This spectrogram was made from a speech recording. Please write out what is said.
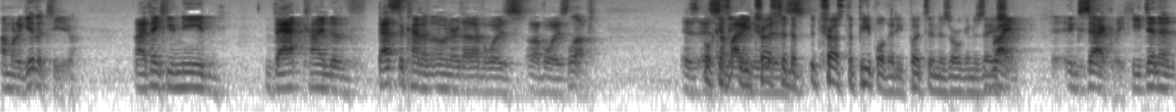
I'm going to give it to you. And I think you need that kind of. That's the kind of owner that I've always I've always loved. Is, is Because somebody he who trusted is- the, trust the people that he puts in his organization. Right. Exactly. He didn't.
